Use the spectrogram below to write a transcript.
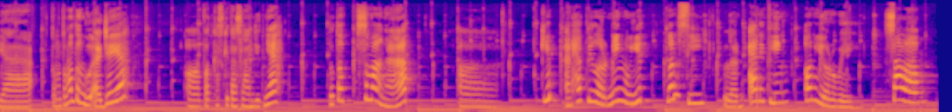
Ya teman-teman tunggu aja ya uh, podcast kita selanjutnya. Tetap semangat. Uh, keep and happy learning with Learn See. Learn anything on your way. Salam.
